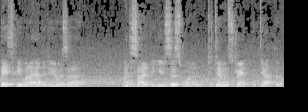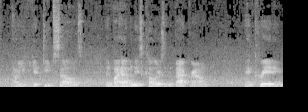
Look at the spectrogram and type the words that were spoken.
basically what I had to do was uh, I decided to use this one to demonstrate the depth of how you could get deep cells. And by having these colors in the background and creating,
